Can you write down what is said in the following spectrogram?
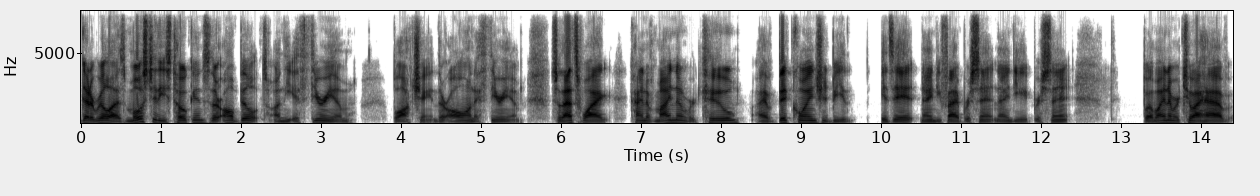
Got to realize most of these tokens, they're all built on the Ethereum blockchain. They're all on Ethereum. So that's why kind of my number two, I have Bitcoin should be is it 95%, 98%. But my number two, I have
